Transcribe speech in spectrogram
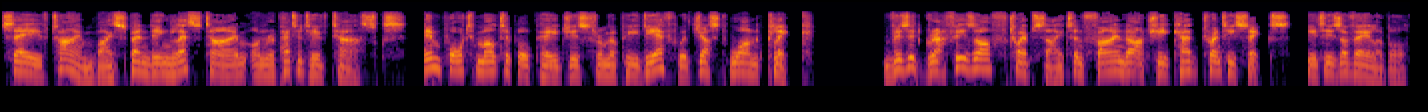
Save time by spending less time on repetitive tasks. Import multiple pages from a PDF with just one click. Visit Graphisoft website and find ArchiCAD 26, it is available.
